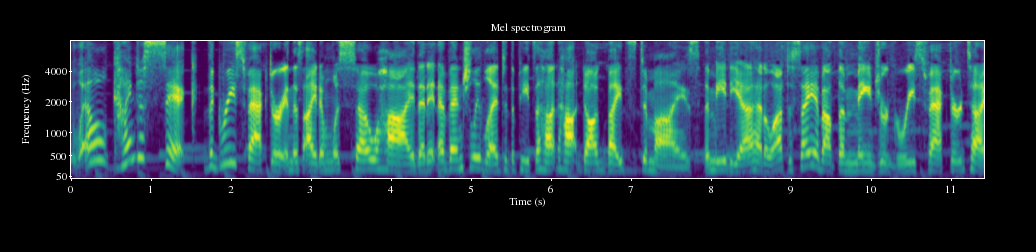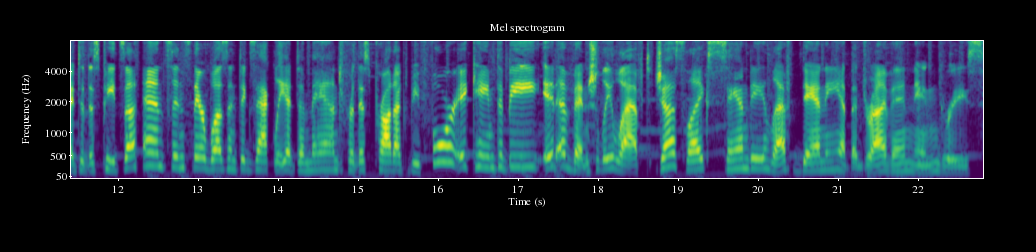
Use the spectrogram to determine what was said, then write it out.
well, kinda sick. The grease factor in this item was so high that it eventually led to the Pizza Hut hot dog bites demise. The media had a lot to say about the major grease factor tied to this pizza, and since there wasn't exactly a demand for this product before it came to be, it eventually left, just like Sandy left Danny at the drive-in in Grease.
